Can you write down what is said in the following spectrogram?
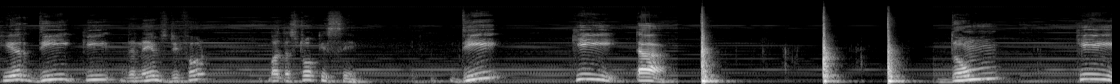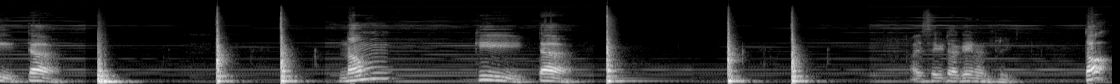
Here the ki the names differ, but the stroke is same. The ki ta. Dum ki ta. Nam ki ta. I say it again and play. Ta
